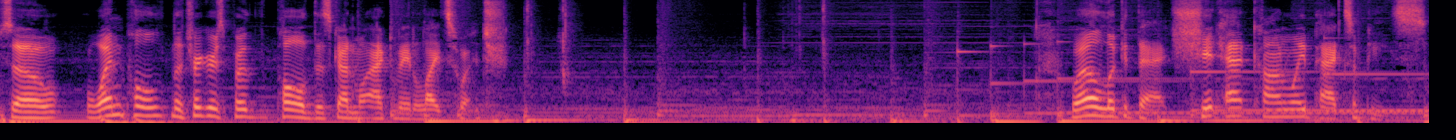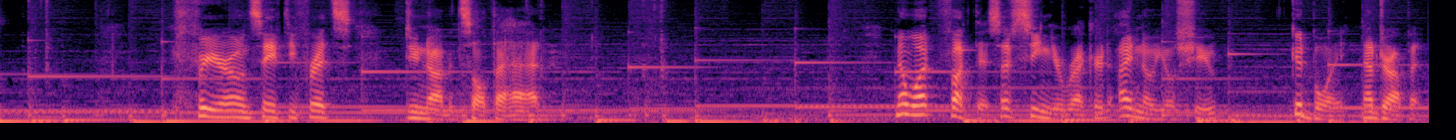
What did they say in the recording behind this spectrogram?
So, when pulled, the trigger is pulled, this gun will activate a light switch. Well, look at that. Shit Hat Conway packs a piece. For your own safety, Fritz, do not insult the hat. You know what? Fuck this. I've seen your record. I know you'll shoot. Good boy. Now drop it.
